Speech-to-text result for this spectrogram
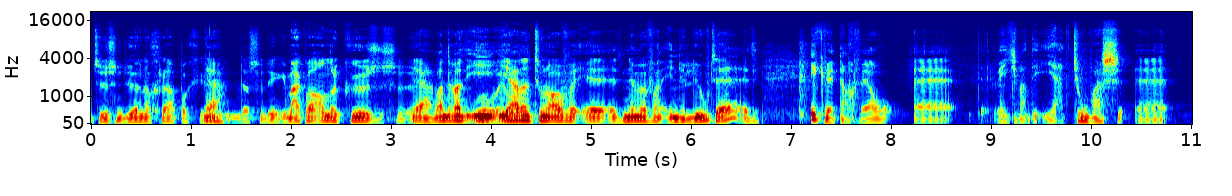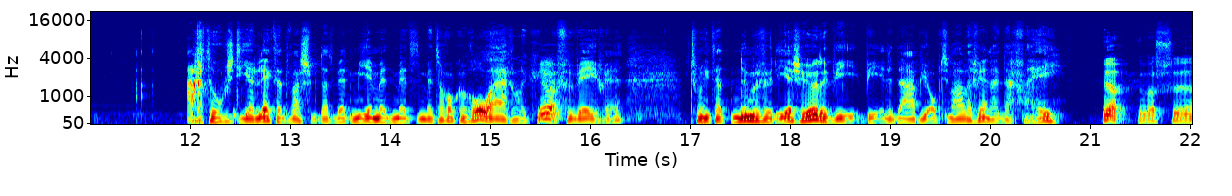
tussendoor nog grappig? Ja. En dat soort dingen. Je maakt wel andere keuzes. eh. Ja, want, want je, had het toen over het nummer van In the Loot, hè? Het, ik werd nog wel, weet je, want ja, toen was Achterhoeks dialect, dat, was, dat werd meer met, met, met rock and roll eigenlijk Ja. verweven, hè? Toen ik dat nummer voor het eerst hoorde, wie, wie inderdaad bij Optimale ik dacht van, hé, hey, Ja, dat was... eh,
